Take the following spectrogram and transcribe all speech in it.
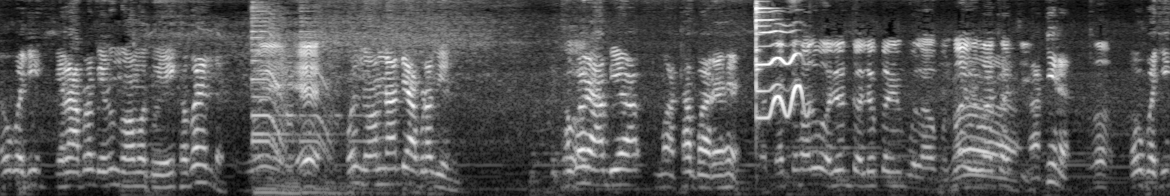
એવું પછી? પેલા આપણા બેનું નામ હતું એ ખબર ને કોઈ નામ ના દે આપણા બેન ખબર આ બે માથા ભારે હે. સાચી. ને? હા. પછી?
